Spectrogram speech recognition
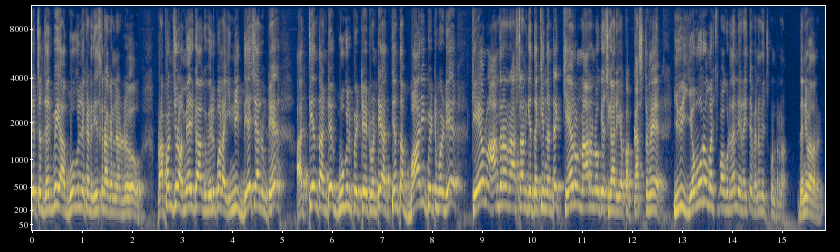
చర్చలు జరిపి ఆ గూగుల్ని ఇక్కడ తీసుకురాగలిగినాడు. ప్రపంచంలో అమెరికాకు వెలుపల ఇన్ని దేశాలుంటే అత్యంత అంటే గూగుల్ పెట్టేటువంటి అత్యంత భారీ పెట్టుబడి కేవలం ఆంధ్ర రాష్ట్రానికి దక్కిందంటే కేవలం నారా లోకేష్ గారి యొక్క కష్టమే. ఇది ఎవరూ మర్చిపోకూడదని నేనైతే విన్నవించుకుంటున్నాను ధన్యవాదాలండి.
